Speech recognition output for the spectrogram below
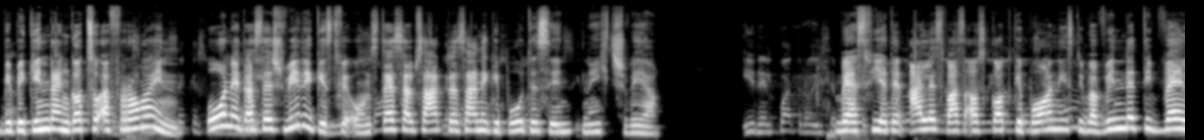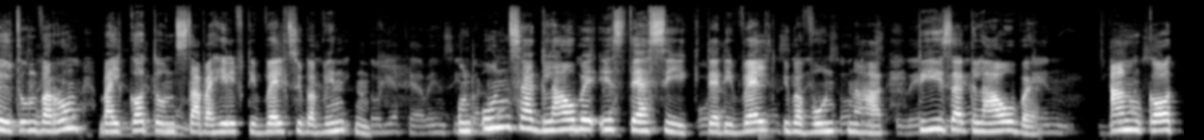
wir beginnen dann Gott zu erfreuen, ohne dass es schwierig ist für uns. Deshalb sagt er, seine Gebote sind nicht schwer. Vers 4, denn alles, was aus Gott geboren ist, überwindet die Welt. Und warum? Weil Gott uns dabei hilft, die Welt zu überwinden. Und unser Glaube ist der Sieg, der die Welt überwunden hat. Dieser Glaube an Gott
